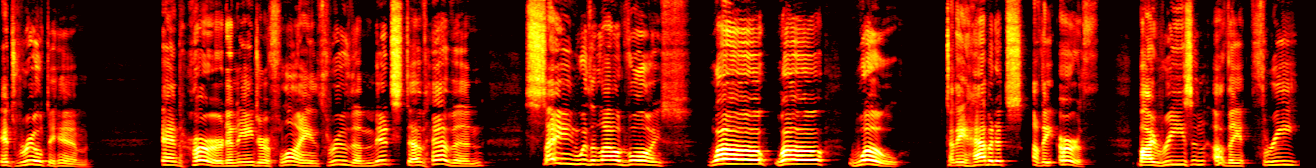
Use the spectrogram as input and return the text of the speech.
It's real to him. And heard an angel flying through the midst of heaven, saying with a loud voice, Woe, woe, woe to the inhabitants of the earth by reason of the three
